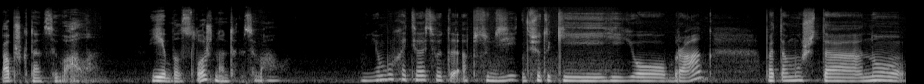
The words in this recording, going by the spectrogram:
бабушка танцевала. Ей было сложно, но танцевала. Мне бы хотелось вот обсудить все-таки ее брак, потому что, ну,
